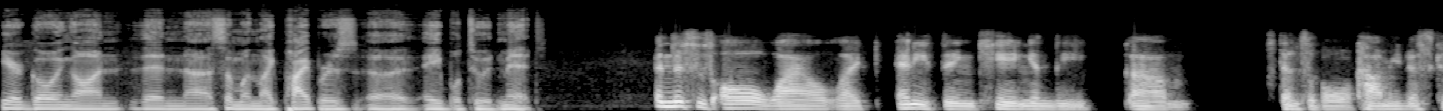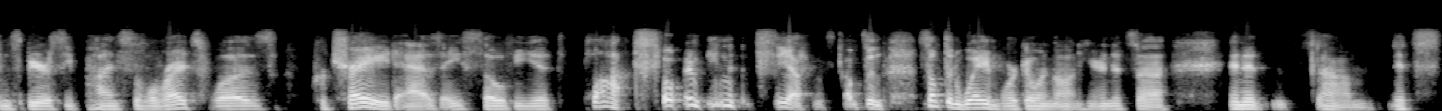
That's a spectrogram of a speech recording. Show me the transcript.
here going on than uh, someone like Piper's uh, able to admit. And this is all while like anything King and the um, ostensible communist conspiracy behind civil rights was portrayed as a Soviet plot. So I mean, it's yeah, it's something something way more going on here, and it's uh, and it's um, it's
